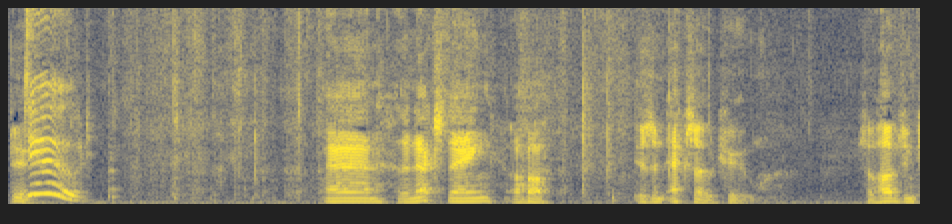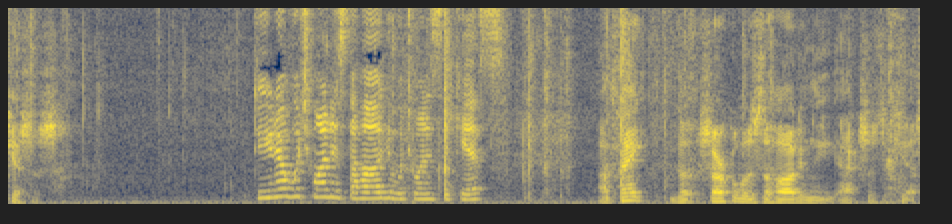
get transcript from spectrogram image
Dude. Dude. And the next thing uh, is an XO chew. So hugs and kisses. Do you know which one is the hug and which one is the kiss? I think the circle is the hug and the X is the kiss.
